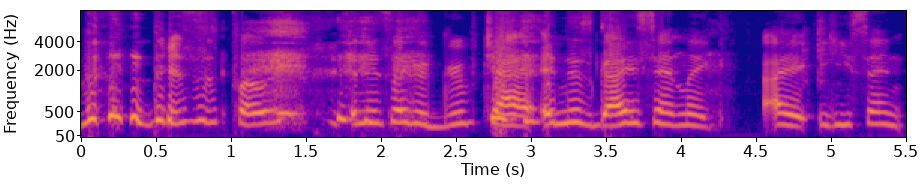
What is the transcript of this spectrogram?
There's this post, and it's like a group chat, and this guy sent like I he sent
